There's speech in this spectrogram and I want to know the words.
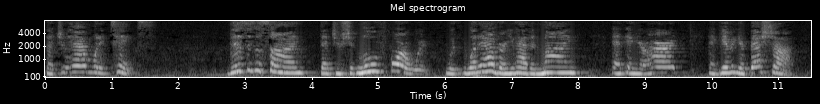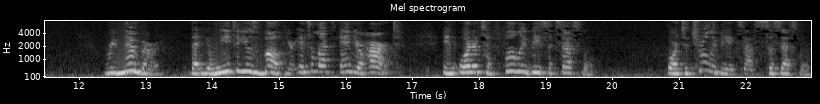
that you have what it takes this is a sign that you should move forward with whatever you have in mind and in your heart and give it your best shot. Remember that you'll need to use both your intellect and your heart in order to fully be successful or to truly be successful.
